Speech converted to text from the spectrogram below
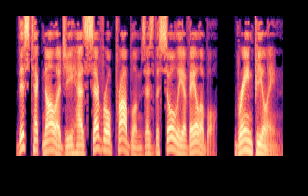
this technology has several problems as the solely available brain peeling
